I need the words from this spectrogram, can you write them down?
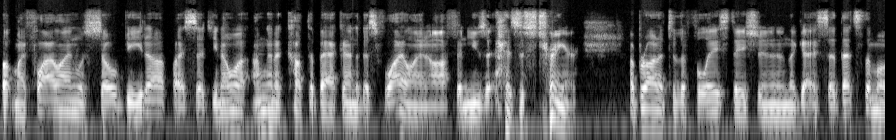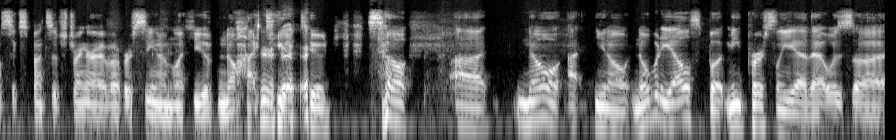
But my fly line was so beat up, I said, you know what? I'm going to cut the back end of this fly line off and use it as a stringer. I brought it to the fillet station, and the guy said, "That's the most expensive stringer I've ever seen." I'm like, "You have no idea, dude." So, uh, no, I, you know, nobody else but me personally. Yeah, that was uh,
